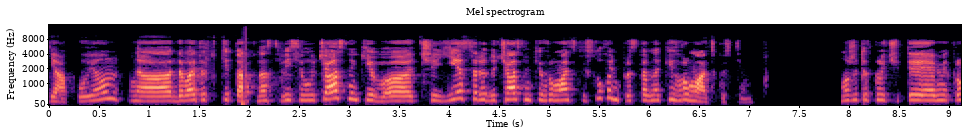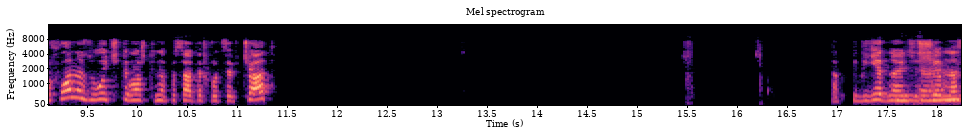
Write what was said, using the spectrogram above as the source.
Дякую. Давайте тоді так. У нас вісім учасників. Чи є серед учасників громадських слухань представники громадськості? Можете включити мікрофон, озвучити, можете написати про це в чат. Так, під'єднуються ще в нас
